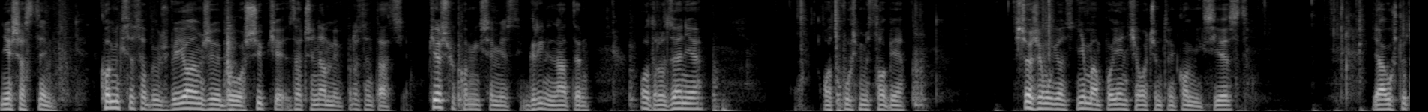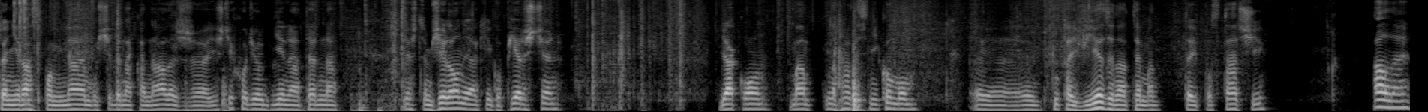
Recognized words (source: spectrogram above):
Mniejsza z tym. Komiksy sobie już wyjąłem, żeby było szybciej. Zaczynamy prezentację. Pierwszym komiksem jest Green Lantern Odrodzenie. Otwórzmy sobie. Szczerze mówiąc, nie mam pojęcia o czym ten komiks jest. Ja już tutaj nieraz wspominałem u siebie na kanale, że jeśli chodzi o Green Lanterna, jestem zielony jak jego pierścień. Jak on. Mam naprawdę znikomą e, tutaj wiedzę na temat tej postaci. Ale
